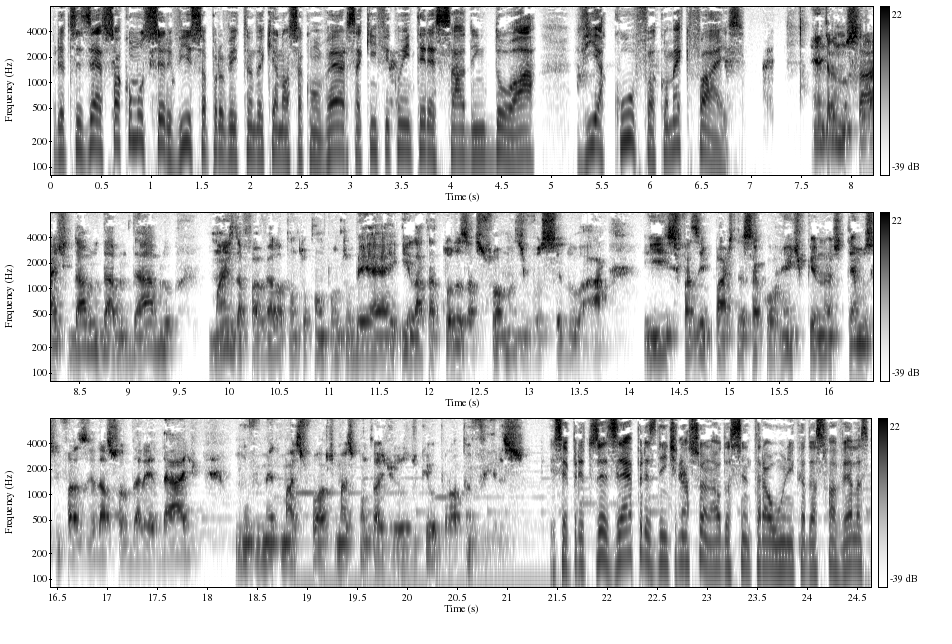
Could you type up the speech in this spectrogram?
Preto Zé, só como serviço, aproveitando aqui a nossa conversa, quem ficou interessado em doar via CUFA, como é que faz? Entra no site www mãesdafavela.com.br e lá tá todas as formas de você doar e fazer parte dessa corrente, porque nós temos que fazer da solidariedade um movimento mais forte, mais contagioso do que o próprio vírus. Esse é Preto Zezé, presidente nacional da Central Única das Favelas,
